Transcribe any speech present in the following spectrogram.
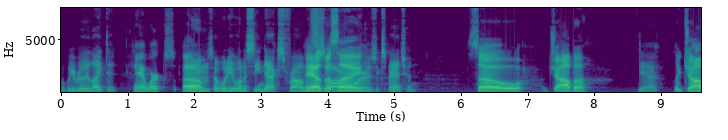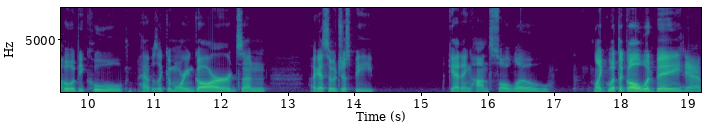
we really liked it. Yeah, it works. Um, So what do you want to see next from Yeah, I the was Star say. Wars expansion? so Jabba Yeah. Like Jabba would be cool. Have his like Gamorrean guards, and I guess it would just be getting Han Solo, like what the goal would be. Yeah.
